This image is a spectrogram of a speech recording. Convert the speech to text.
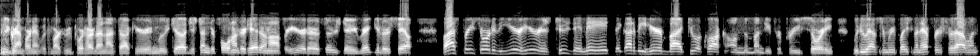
This is Grant Barnett with the Market Report. Heartland Livestock here in Moose Jaw, just under 400 head on offer here at our Thursday regular sale. Last pre-sort of the year here is Tuesday, May 8th. They got to be here by 2 o'clock on the Monday for pre-sorting. We do have some replacement heifers for that one.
